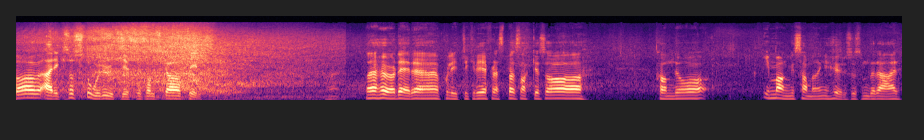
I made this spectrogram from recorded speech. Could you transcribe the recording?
så er det ikke så store utgifter som skal til. Når jeg hører dere politikere i Flesberg snakke, så kan det jo i mange sammenhenger høres ut som dere er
